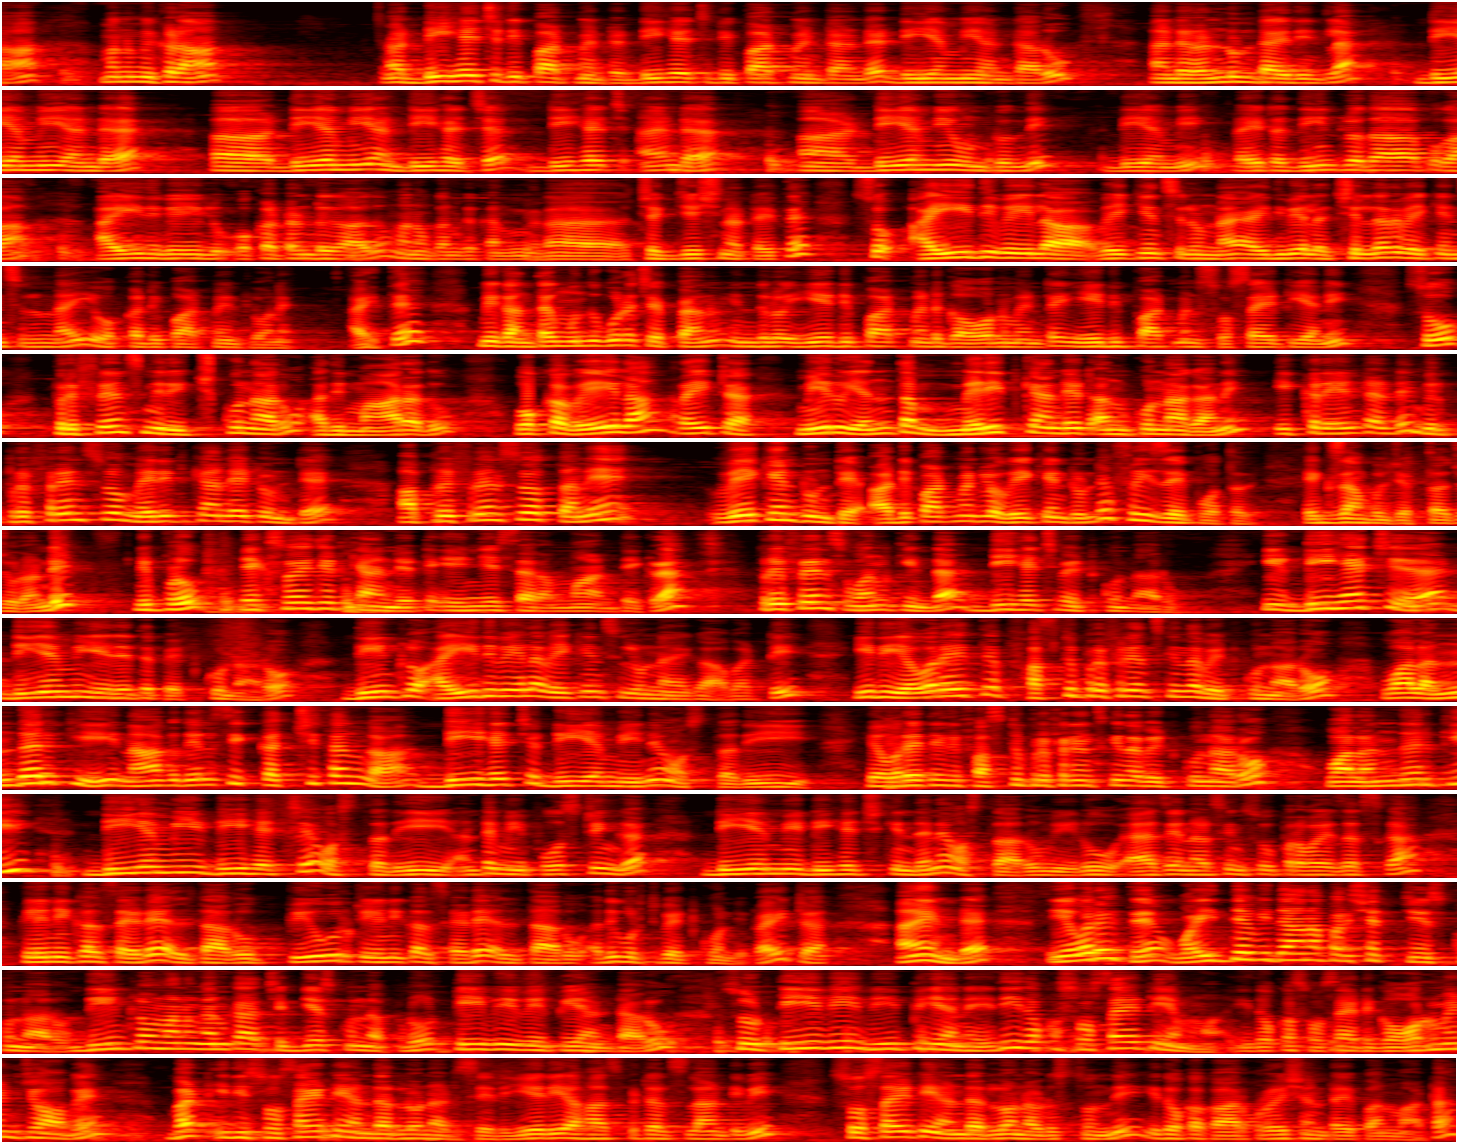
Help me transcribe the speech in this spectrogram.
మనం ఇక్కడ డిహెచ్ డిపార్ట్మెంట్ డిహెచ్ డిపార్ట్మెంట్ అంటే డిఎంఈ అంటారు. అండ్ రెండు ఉంటాయి దీంట్లో DME and DME and DH DH and DME ఉంటుంది. DME right? దీంట్లో దాదాపుగా ఐదు వేలు ఒకటండు కాదు. మనం కనుక చెక్ చేసినట్టయితే సో ఐదు వేల వేకెన్సీలు ఉన్నాయి. ఐదు వేల చిల్లర వేకెన్సీలు ఉన్నాయి ఒక్క డిపార్ట్మెంట్లోనే. అయితే మీకు అంతకుముందు కూడా చెప్పాను ఇందులో ఏ డిపార్ట్మెంట్ గవర్నమెంటే ఏ డిపార్ట్మెంట్ సొసైటీ అని. సో ప్రిఫరెన్స్ మీరు ఇచ్చుకున్నారు అది మారదు. ఒకవేళ రైట్ మీరు ఎంత మెరిట్ క్యాండిడేట్ అనుకున్నా కానీ ఇక్కడ ఏంటంటే మీరు ప్రిఫరెన్స్లో మెరిట్ క్యాండిడేట్ ఉంటే ఆ ప్రిఫరెన్స్లో తనే వేకెంట్ ఉంటే ఆ డిపార్ట్మెంట్లో వేకెంట్ ఉంటే ఫ్రీజ్ అయిపోతుంది. ఎగ్జాంపుల్ చెప్తా చూడండి. ఇప్పుడు ఎక్స్వైజెడ్ క్యాండిడేట్ ఏం చేశారమ్మా అంటే ఇక్కడ ప్రిఫరెన్స్ వన్ కింద డిహెచ్ పెట్టుకున్నారు. ఈ డిహెచ్ డిఎంఈ ఏదైతే పెట్టుకున్నారో దీంట్లో ఐదు వేల వేకెన్సీలు ఉన్నాయి కాబట్టి ఇది ఎవరైతే ఫస్ట్ ప్రిఫరెన్స్ కింద పెట్టుకున్నారో వాళ్ళందరికీ నాకు తెలిసి ఖచ్చితంగా డిహెచ్ డిఎంఈనే వస్తుంది. ఎవరైతే ఇది ఫస్ట్ ప్రిఫరెన్స్ కింద పెట్టుకున్నారో వాళ్ళందరికీ డిఎంఈ డిహెచ్ఏ వస్తుంది. అంటే మీ పోస్టింగ్ డిఎంఈ డిహెచ్ కిందనే వస్తారు మీరు. యాజ్ ఏ నర్సింగ్ సూపర్వైజర్స్గా క్లినికల్ సైడే వెళ్తారు ప్యూర్ క్లినికల్ సైడే వెళ్తారు అది గుర్తుపెట్టుకోండి రైట్? అండ్ ఎవరైతే వైద్య విధాన పరిషత్ చేసుకున్నారో దీంట్లో మనం కనుక చెక్ చేసుకున్నప్పుడు టీవీవిపి అంటారు. సో టీవీవిపి అనేది ఇది ఒక సొసైటీ అమ్మ. ఇది ఒక సొసైటీ గవర్నమెంట్ జాబే బట్ ఇది సొసైటీ అండర్లో నడిచేది ఏరియా హాస్పిటల్స్ లాంటివి సొసైటీ అండర్లో నడుస్తుంది. ఇది ఒక కార్పొరేషన్ టైప్ అన్నమాట.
